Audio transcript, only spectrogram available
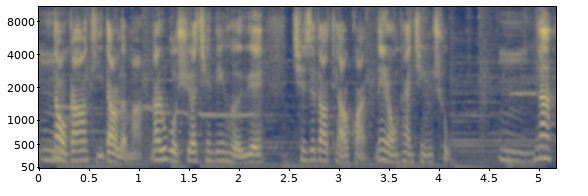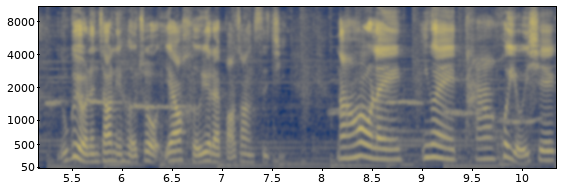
嗯那我刚刚提到了嘛，那如果需要签订合约，牵涉到条款内容看清楚。嗯那如果有人找你合作，也要合约来保障自己。然后嘞，因为他会有一些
